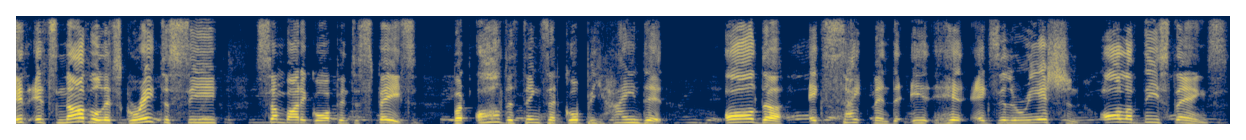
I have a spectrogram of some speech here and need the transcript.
It, it's novel. It's great to see somebody go up into space, but all the things that go behind it all the excitement, the exhilaration, all of these things.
